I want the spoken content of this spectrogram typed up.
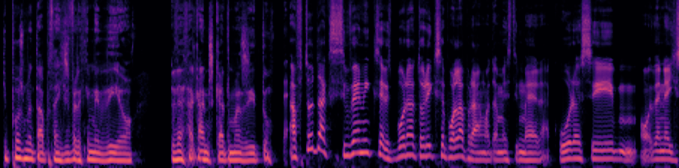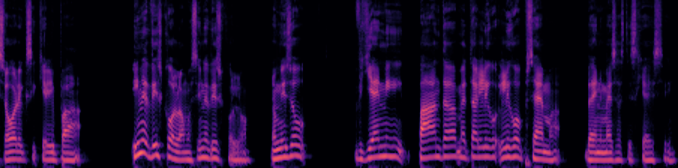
Και πώς μετά που θα έχεις βρεθεί με δύο, δεν θα κάνεις κάτι μαζί του; Αυτό εντάξει, συμβαίνει, ξέρεις, μπορεί να το ρίξεις σε πολλά πράγματα μέσα στη μέρα. Κούραση, δεν έχεις όρεξη κλπ. Είναι δύσκολο όμως, είναι δύσκολο. Νομίζω βγαίνει πάντα μετά λίγο, λίγο ψέμα μπαίνει μέσα στη σχέση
